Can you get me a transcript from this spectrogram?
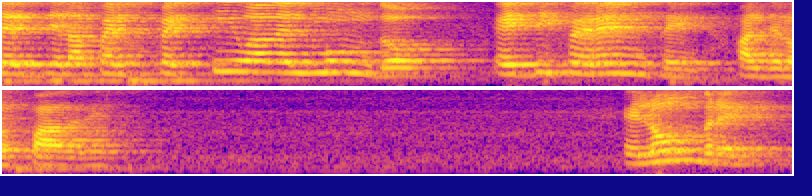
desde la perspectiva del mundo es diferente al de los padres. El hombre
